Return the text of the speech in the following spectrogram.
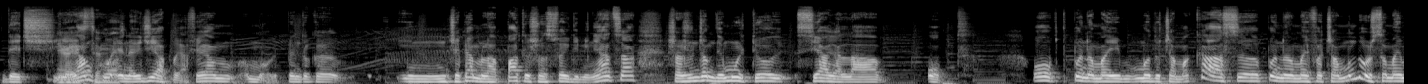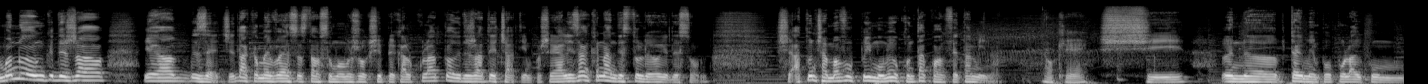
Deci Era eram cu extenuat. energia praf, eram mort, pentru că începeam la 4 și un sfert dimineața și ajungeam de multe ori seara la 8. 8 până mai mă duceam acasă, până mai făceam un duș să mai mănânc, deja era 10. Dacă mai voiam să stau să mă joc și pe calculator, deja trecea timpul și realizam că n-am destul de ore de somn. Și atunci am avut primul meu contact cu amfetamina. Ok. Și în uh, termen popular, cum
